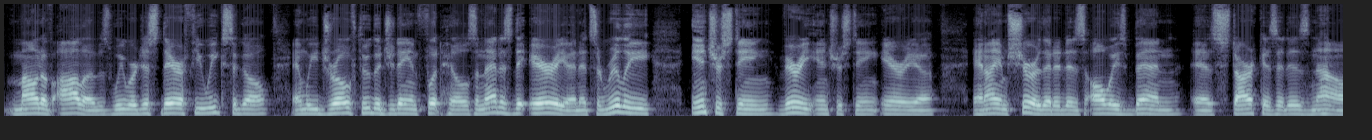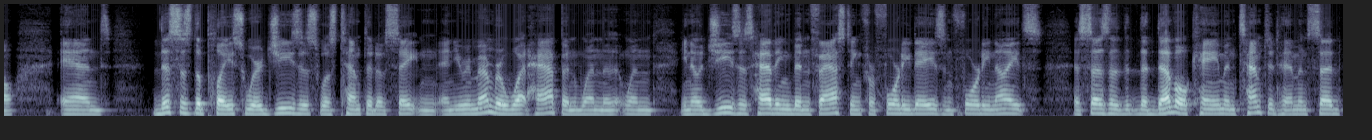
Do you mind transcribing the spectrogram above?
Mount of Olives. We were just there a few weeks ago, and we drove through the Judean foothills, and that is the area, and it's a really interesting, very interesting area, and I am sure that it has always been as stark as it is now. And this is the place where Jesus was tempted of Satan. And you remember what happened when the when you know Jesus having been fasting for 40 days and 40 nights it says that the devil came and tempted him and said,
